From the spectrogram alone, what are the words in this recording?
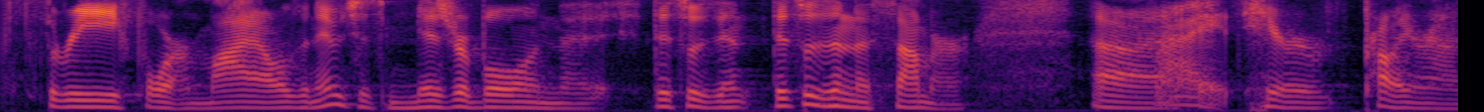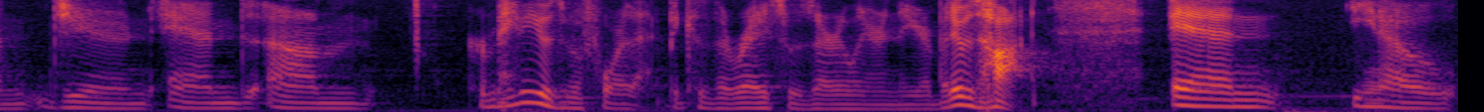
three, four miles, and it was just miserable. And the this was in this was in the summer, uh, Right. here probably around June, and um, or maybe it was before that because the race was earlier in the year, but it was hot, and you know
